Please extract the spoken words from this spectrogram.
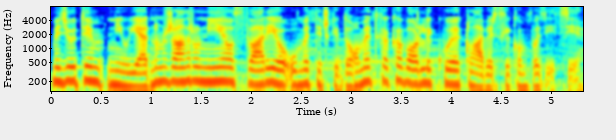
Međutim, ni u jednom žanru nije ostvario umetnički domet kakav odlikuje klavirske kompozicije.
